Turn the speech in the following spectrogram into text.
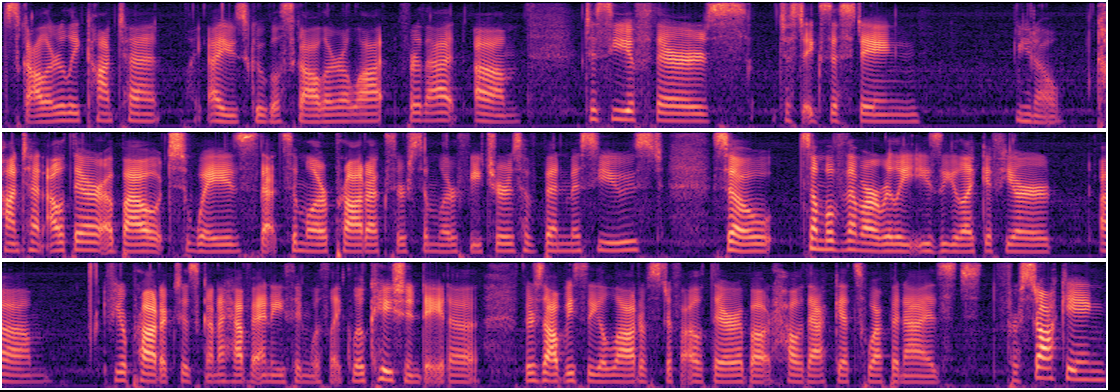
scholarly content, like I use Google Scholar a lot for that, um, to see if there's just existing, you know, content out there about ways that similar products or similar features have been misused. So, some of them are really easy, like if you're, um, if your product is going to have anything with like location data, there's obviously a lot of stuff out there about how that gets weaponized for stalking.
